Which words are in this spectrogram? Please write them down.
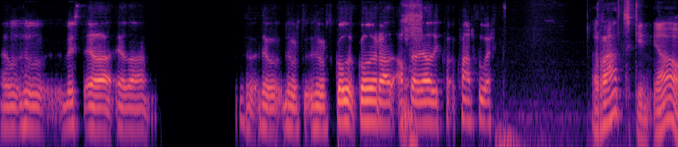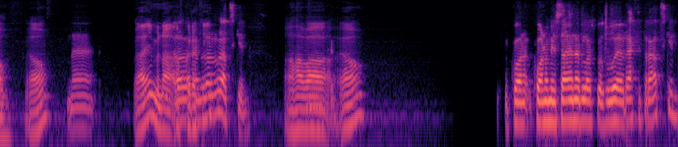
Þú, veist, eða, eða þú, ert- góð, góður að áttaði að því hva- hvar þú ert. Ratskin, já, já Nei, Já, ég meina, af hverju ekki Ratskin. Að hafa, já Kona, kona mín sagði nefnilega, sko, þú hefur ekkert ratskin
